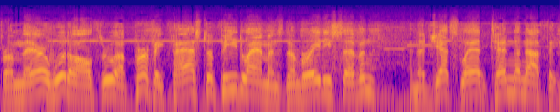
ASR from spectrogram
From there, Woodall threw a perfect pass to Pete Lammons, number 87, and the Jets led 10 to nothing.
